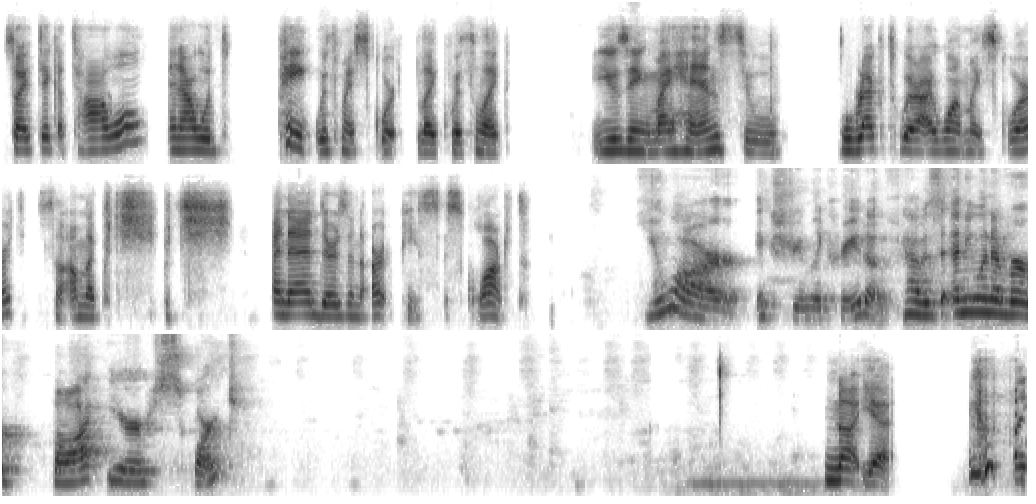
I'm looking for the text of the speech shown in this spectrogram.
So I take a towel and I would paint with my squirt, like with like using my hands to direct where I want my squirt. So I'm like, and then there's an art piece, squirt. You are extremely creative. Has anyone ever bought your squirt? Not yet. Like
